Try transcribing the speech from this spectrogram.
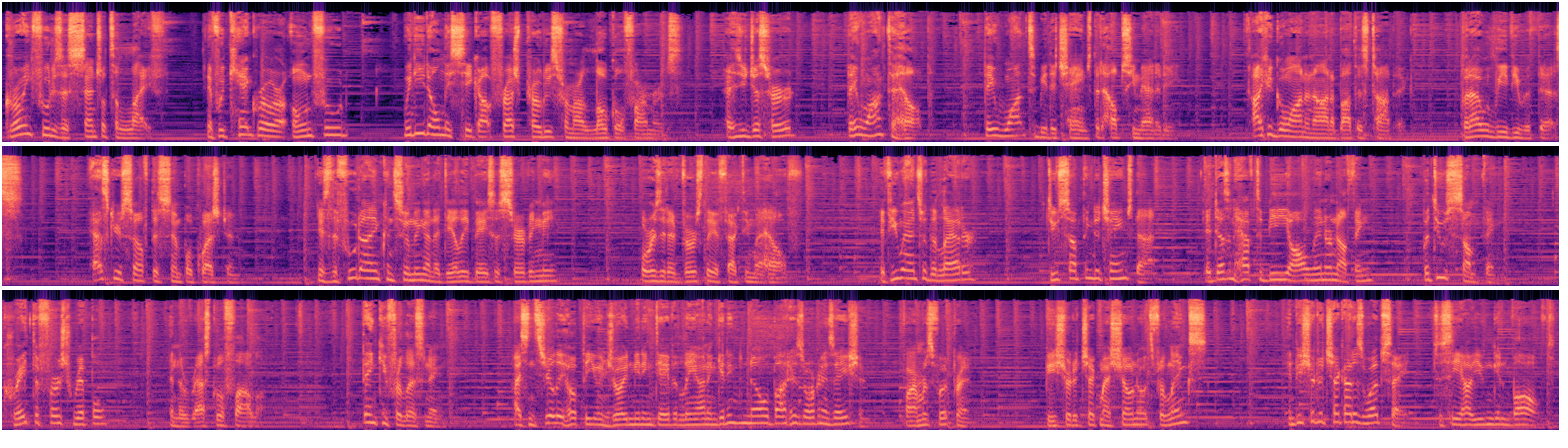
Growing food is essential to life. If we can't grow our own food, we need only seek out fresh produce from our local farmers. As you just heard, they want to help. They want to be the change that helps humanity. I could go on and on about this topic, but I will leave you with this. Ask yourself this simple question Is the food I am consuming on a daily basis serving me, or is it adversely affecting my health? If you answer the latter, do something to change that. It doesn't have to be all in or nothing, but do something. Create the first ripple, and the rest will follow. Thank you for listening. I sincerely hope that you enjoyed meeting David Leon and getting to know about his organization, Farmers Footprint. Be sure to check my show notes for links, and be sure to check out his website to see how you can get involved.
